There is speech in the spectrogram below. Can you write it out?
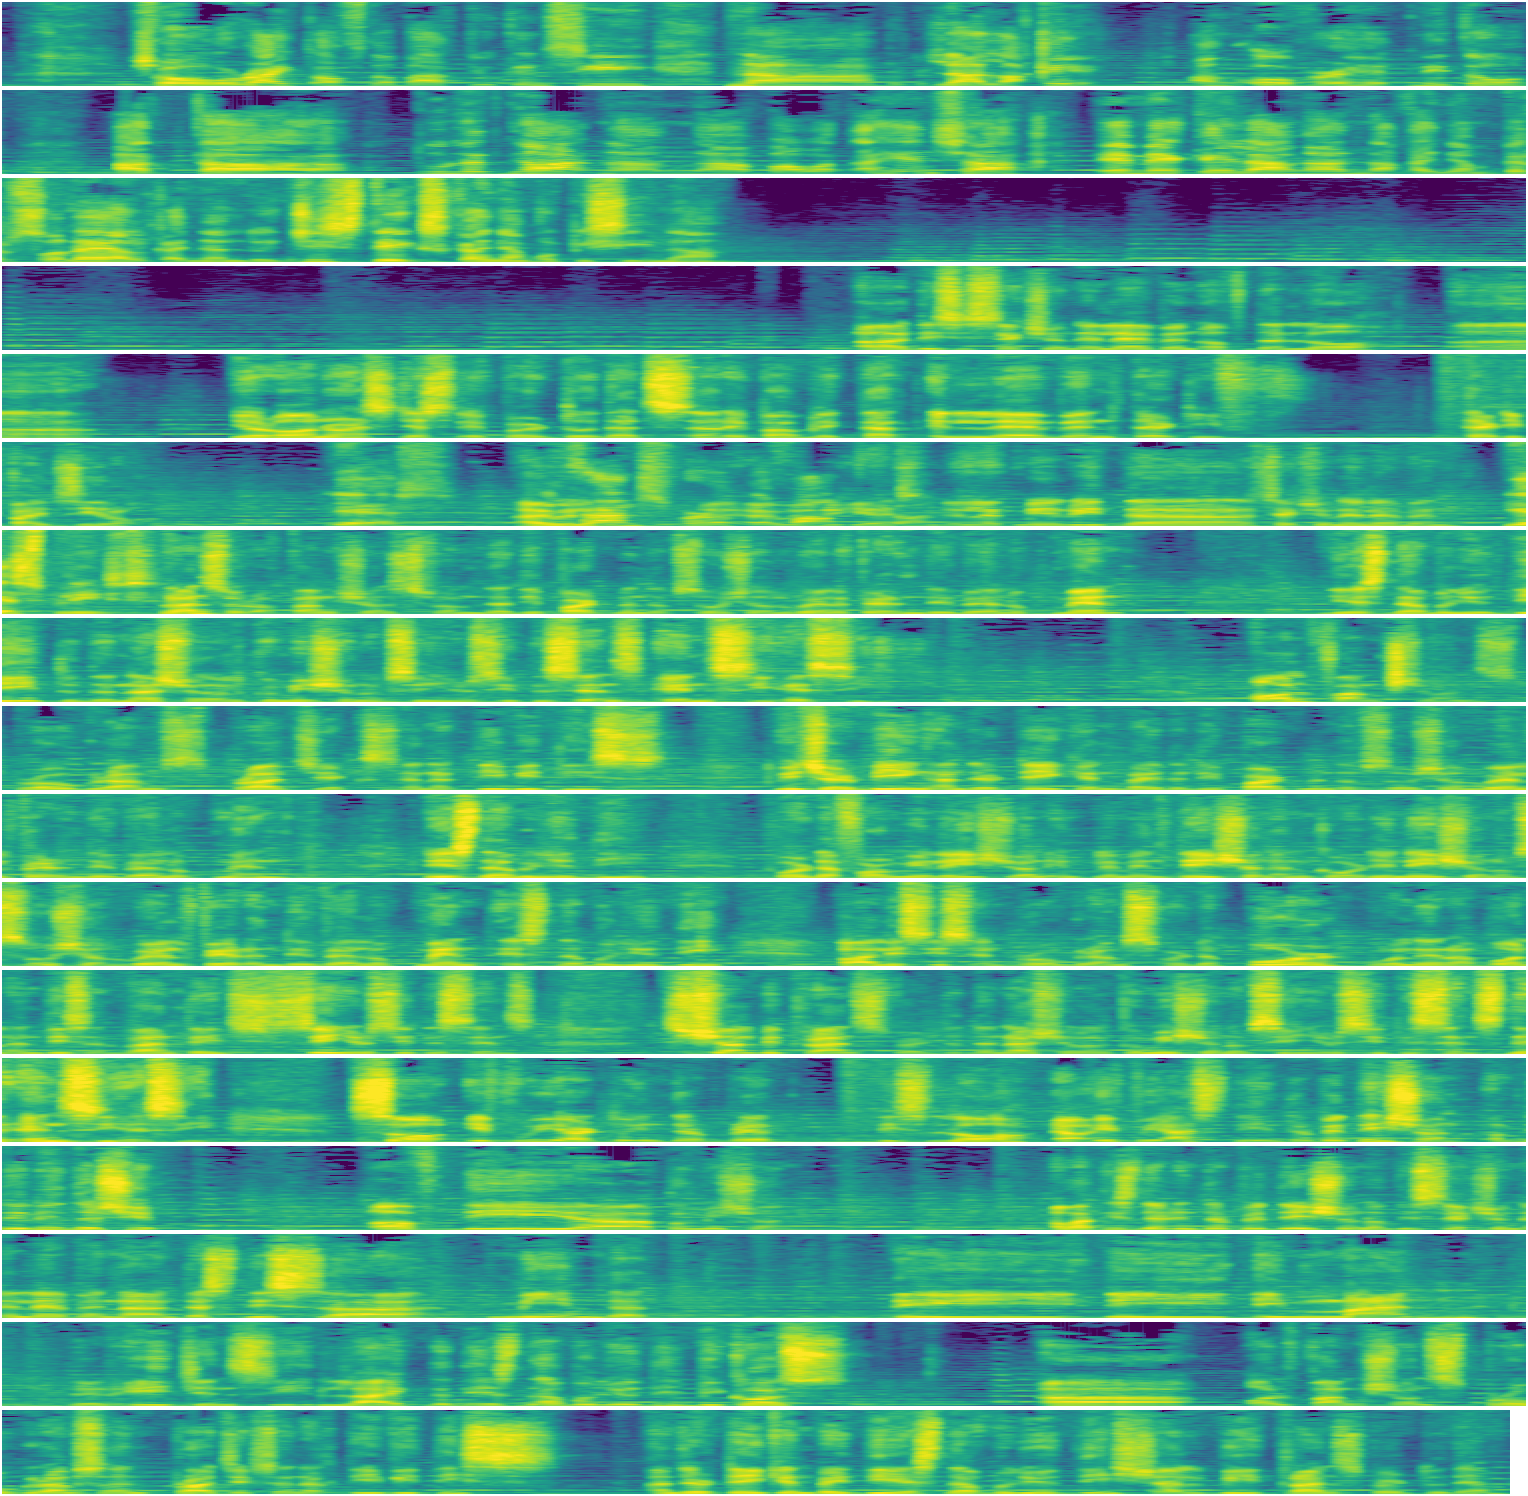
So right off the bat, you can see na lalaki ang overhead nito at ah, tulad nga ng ah, bawat ahensya, eh may kailangan na kanyang personnel, kanyang logistics, kanyang opisina. Uh, this is section 11 of the law uh, Your Honor has just referred to. That's uh, Republic Act 1130 350. Yes. I will transfer of I the will- Yes, let me read the section 11. Yes, please. Transfer of functions from the Department of Social Welfare and Development, DSWD, to the National Commission of Senior Citizens, NCSC. All functions, programs, projects, and activities which are being undertaken by the Department of Social Welfare and Development, DSWD, for the formulation, implementation, and coordination of social welfare and development, SWD, policies and programs for the poor, vulnerable, and disadvantaged senior citizens shall be transferred to the National Commission of Senior Citizens, the NCSC. So, if we are to interpret this law, uh, if we ask the interpretation of the leadership of the uh, commission, what is their interpretation of this section 11? Uh, does this uh, mean that they, they, they man their agency like the DSWD because uh, all functions, programs, and projects and activities undertaken by DSWD shall be transferred to them?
